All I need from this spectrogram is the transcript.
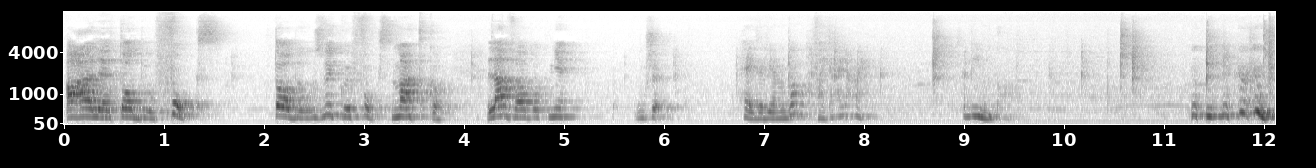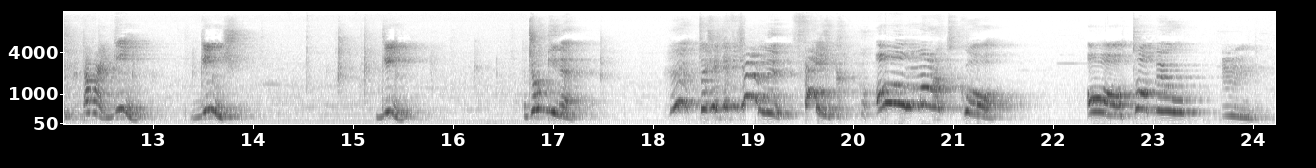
Ale to był fuks. To był zwykły fuks, matko. Lawa obok mnie. Muszę... Hej, zabijamy go? Dawaj, dawaj, dawaj. Zabijmy go. Dawaj, gin! Ginć! Gin! Dlaczego ginę? To jest niewidzialny! Fake! O, matko! O, to był... Mm,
